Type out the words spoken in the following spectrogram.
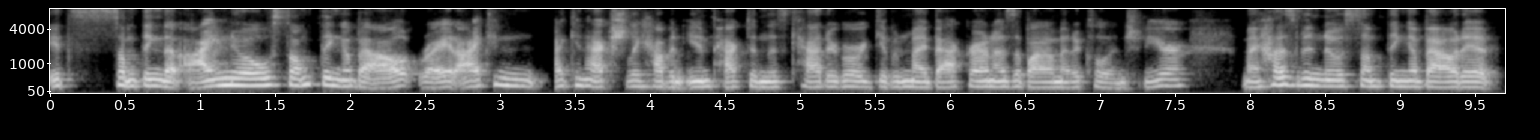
It's something that i know something about right? I can i can actually have an impact in this category given my background as a biomedical engineer. My husband knows something about it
